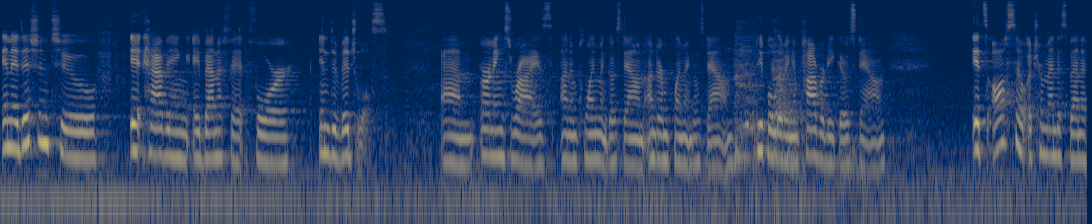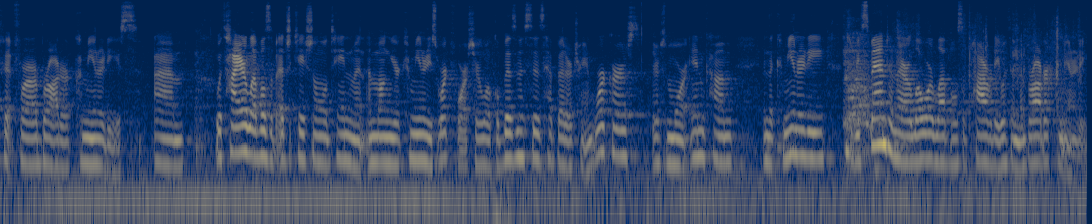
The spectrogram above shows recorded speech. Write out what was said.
In addition to it having a benefit for individuals, um, earnings rise, unemployment goes down, underemployment goes down, people living in poverty goes down. It's also a tremendous benefit for our broader communities. Um, with higher levels of educational attainment among your community's workforce, your local businesses have better trained workers, there's more income in the community to be spent, and there are lower levels of poverty within the broader community.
